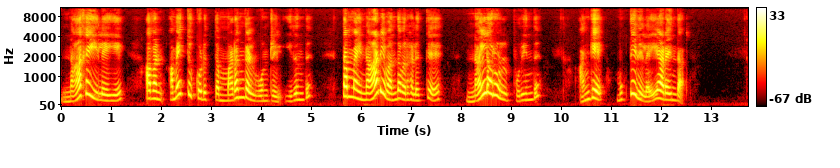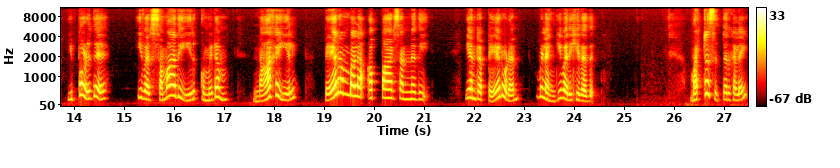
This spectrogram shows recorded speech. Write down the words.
நாகையிலேயே அவன் அமைத்து கொடுத்த மடங்கள் ஒன்றில் இருந்து தம்மை நாடி வந்தவர்களுக்கு நல்லருள் புரிந்து அங்கே முக்தி நிலையை அடைந்தார். இப்பொழுது இவர் சமாதி இருக்குமிடம் நாகையில் பேரம்பல அப்பார் சன்னதி என்ற பெயருடன் விளங்கி வருகிறது. மற்ற சித்தர்களை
